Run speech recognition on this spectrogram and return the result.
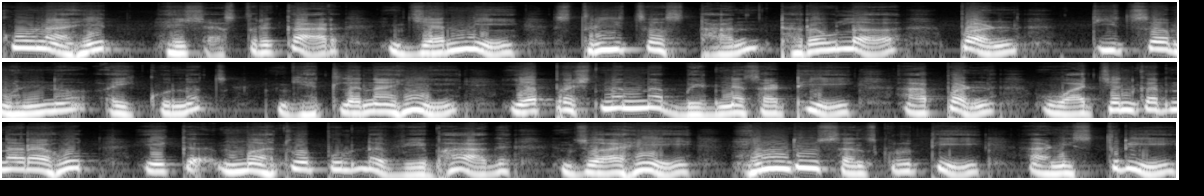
कोण आहेत हे शास्त्रकार ज्यांनी स्त्रीचं स्थान ठरवलं पण तिचं म्हणणं ऐकूनच घेतलं नाही या प्रश्नांना भिडण्यासाठी आपण वाचन करणार आहोत एक महत्त्वपूर्ण विभाग जो आहे हिंदू संस्कृती आणि स्त्री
